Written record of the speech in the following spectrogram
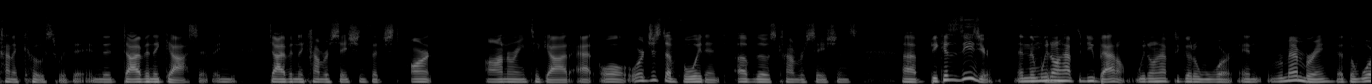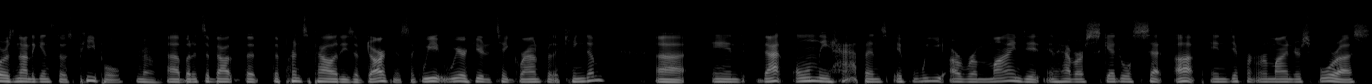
kind of coast with it and to dive into gossip and dive into conversations that just aren't honoring to God at all or just avoidant of those conversations uh, because it's easier. And then we don't have to do battle. We don't have to go to war. And remembering that the war is not against those people, No. uh, but it's about the, the principalities of darkness. Like we, we are here to take ground for the kingdom. Uh, and that only happens if we are reminded and have our schedule set up in different reminders for us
